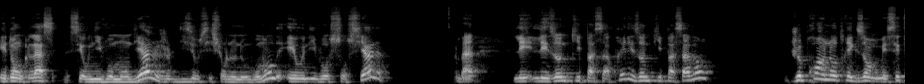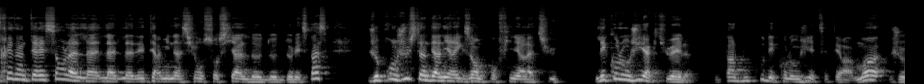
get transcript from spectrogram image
Et donc là, c'est au niveau mondial, je le disais aussi sur le Nouveau Monde, et au niveau social, ben, les, zones qui passent après, les zones qui passent avant. Je prends un autre exemple, mais c'est très intéressant la, détermination sociale de, l'espace. Je prends juste un dernier exemple pour finir là-dessus. L'écologie actuelle, on parle beaucoup d'écologie, etc. Moi, je,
